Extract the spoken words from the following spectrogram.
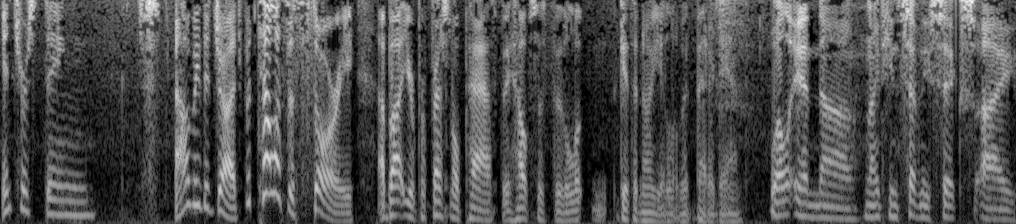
interesting. I'll be the judge, but tell us a story about your professional past that helps us to look, get to know you a little bit better, Dan. Well, in uh, 1976, I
